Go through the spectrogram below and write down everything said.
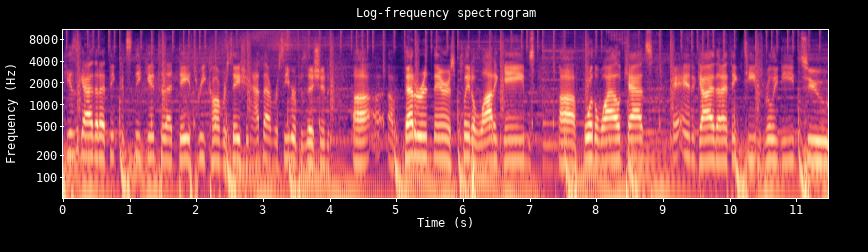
He's a guy that I think could sneak into that day three conversation at that receiver position. Uh, a veteran there has played a lot of games uh, for the Wildcats, and a guy that I think teams really need to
